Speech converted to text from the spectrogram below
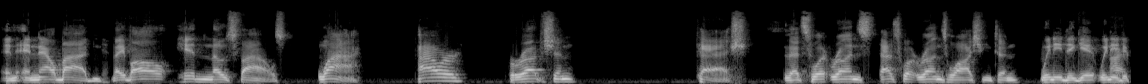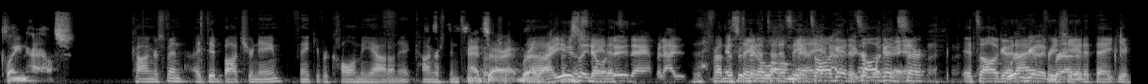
and, and now Biden, they've all hidden those files. Why? Power, corruption, cash. That's what runs. That's what runs Washington. We need to get. We need to clean house. Congressman, I did botch your name. Thank you for calling me out on it, Congressman. Tim That's all Burchett, right, brother. uh, I usually don't do that, but I from the it's state been a of Tennessee. It's all good. It's all good, sir. It's all good. We're I good, appreciate brother. it. Thank you.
